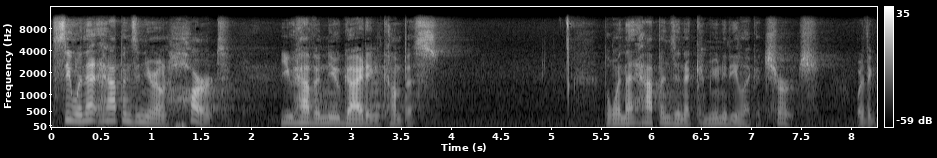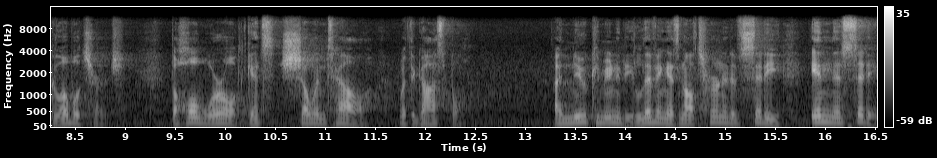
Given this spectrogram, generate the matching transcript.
See, when that happens in your own heart, you have a new guiding compass. But when that happens in a community like a church or the global church, the whole world gets show and tell with the gospel. A new community living as an alternative city in this city.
